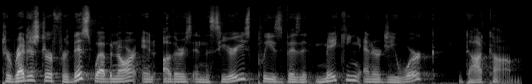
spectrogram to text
To register for this webinar and others in the series, please visit makingenergywork.com.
